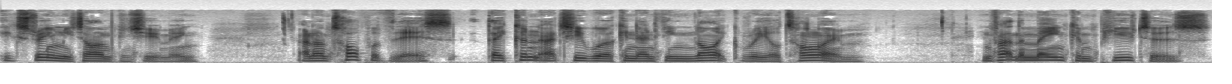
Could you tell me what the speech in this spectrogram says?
extremely time consuming. And on top of this, they couldn't actually work in anything like real time. In fact, the main computers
